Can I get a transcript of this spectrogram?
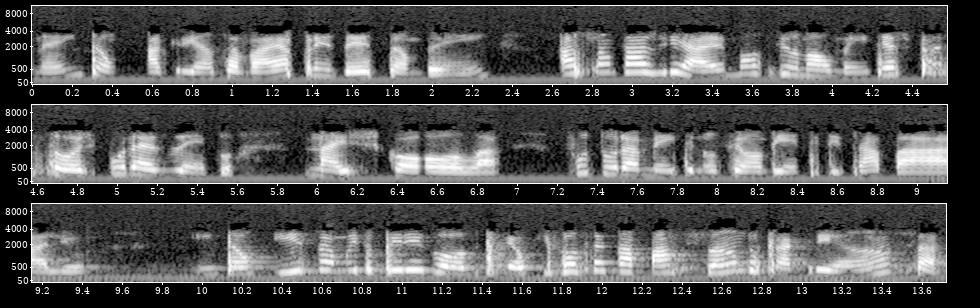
Né? Então, a criança vai aprender também a chantagear emocionalmente as pessoas, por exemplo, na escola, futuramente no seu ambiente de trabalho. Então, isso é muito perigoso, porque o que você está passando para a criança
